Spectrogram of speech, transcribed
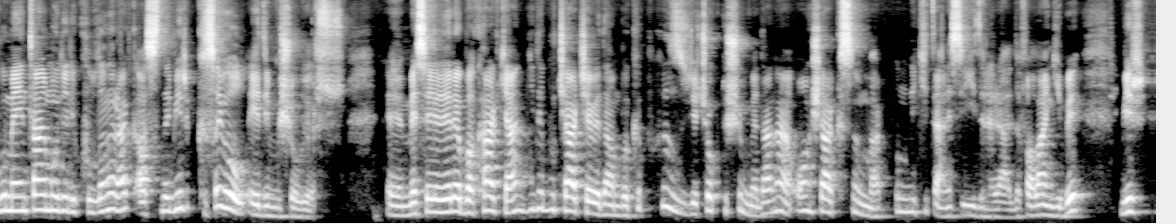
bu mental modeli kullanarak aslında bir kısa yol edinmiş oluyoruz. E, meselelere bakarken bir de bu çerçeveden bakıp hızlıca çok düşünmeden ha 10 şarkısım var bunun iki tanesi iyidir herhalde falan gibi bir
